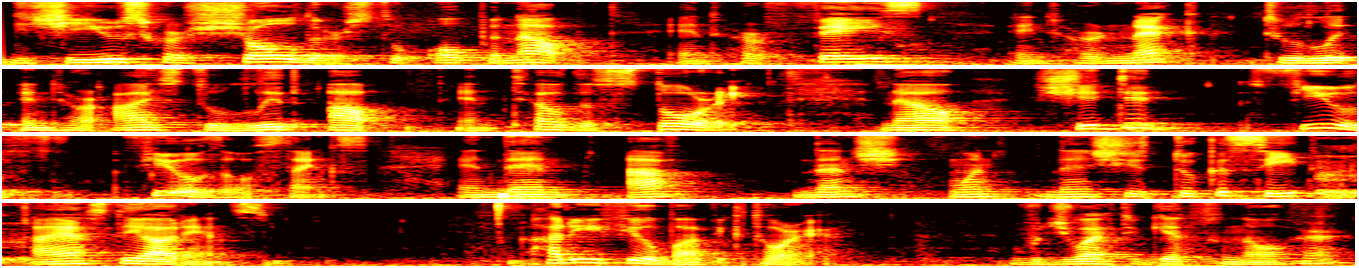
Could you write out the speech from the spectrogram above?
Did she use her shoulders to open up and her face and her neck to lit, and her eyes to lit up and tell the story. Now she did few few of those things, and then then she when then she took a seat. I asked the audience, "How do you feel about Victoria? Would you like to get to know her?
